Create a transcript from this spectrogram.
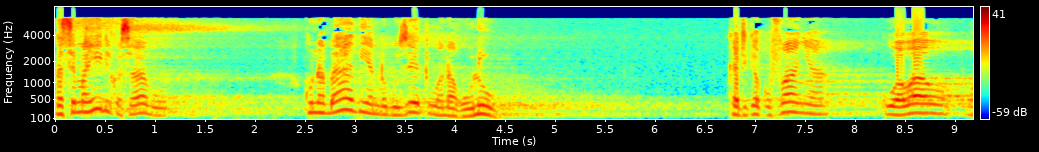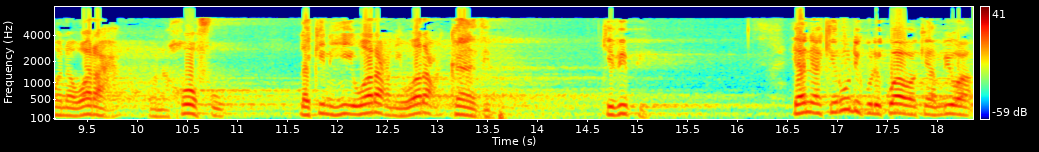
Nasema hili kwa sababu kuna baadhi ya ndugu zetu wanaghuluu katika kufanya kuwa wao wana wara wana hofu lakini hii wara ni wara kadhib. Kivipi? Yani akirudi kule kwao akiambiwa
